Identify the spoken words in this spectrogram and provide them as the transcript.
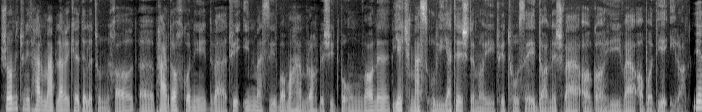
شما می‌تونید هر مبلغی که دلتون می‌خواد پرداخت کنید و توی این مسیر با ما همراه بشید به عنوان یک مسئولیت اجتماعی توی توسعه دانش و آگاهی و آبادی ایران. یه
